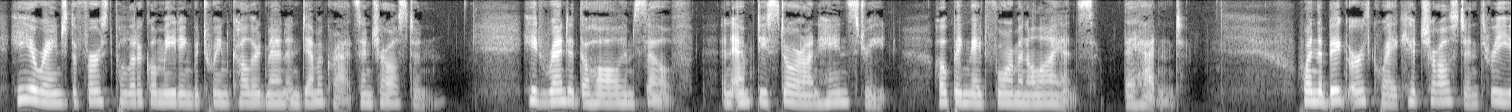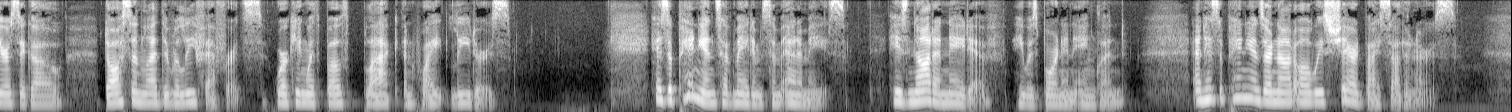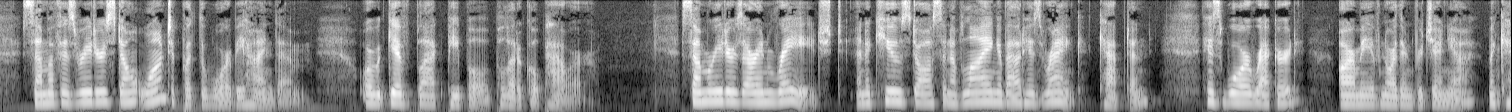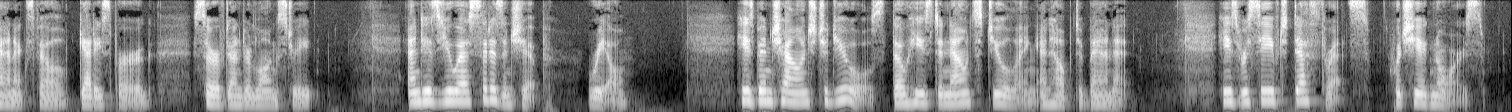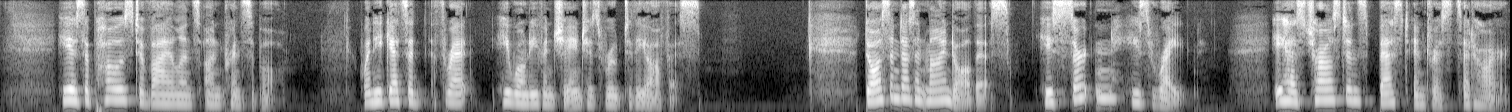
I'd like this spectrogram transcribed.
He arranged the first political meeting between colored men and Democrats in Charleston. He'd rented the hall himself, an empty store on Haines Street, hoping they'd form an alliance. They hadn't. When the big earthquake hit Charleston three years ago, Dawson led the relief efforts, working with both black and white leaders. His opinions have made him some enemies. He's not a native, he was born in England, and his opinions are not always shared by Southerners. Some of his readers don't want to put the war behind them or give black people political power. Some readers are enraged and accuse Dawson of lying about his rank, captain, his war record, Army of Northern Virginia, Mechanicsville, Gettysburg, served under Longstreet, and his U.S. citizenship, real. He's been challenged to duels, though he's denounced dueling and helped to ban it. He's received death threats, which he ignores. He is opposed to violence on principle. When he gets a threat, he won't even change his route to the office. Dawson doesn't mind all this. He's certain he's right. He has Charleston's best interests at heart.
